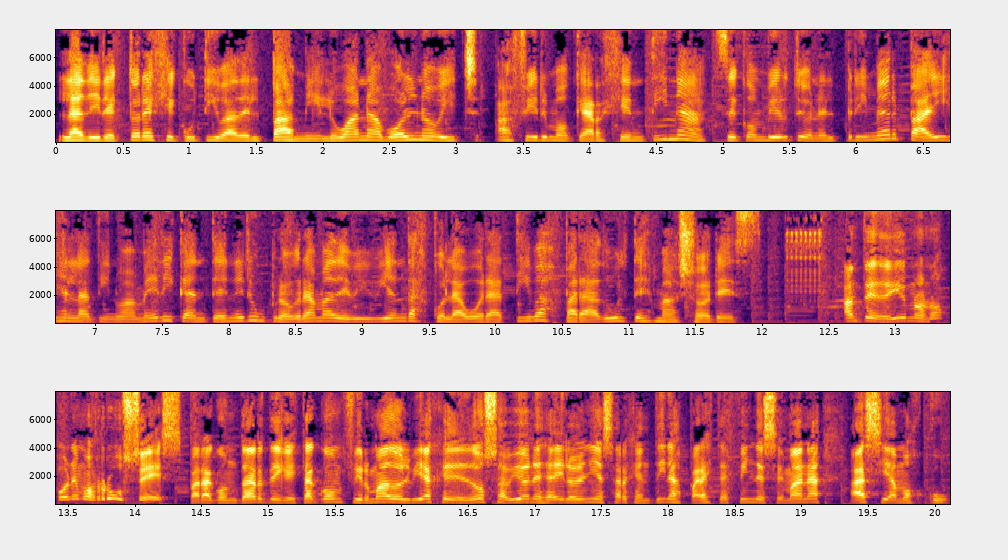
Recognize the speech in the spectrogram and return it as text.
La directora ejecutiva del PAMI, Luana Volnovich, afirmó que Argentina se convirtió en el primer país en Latinoamérica en tener un programa de viviendas colaborativas para adultos mayores. Antes de irnos nos ponemos ruses para contarte que está confirmado el viaje de dos aviones de aerolíneas argentinas para este fin de semana hacia Moscú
